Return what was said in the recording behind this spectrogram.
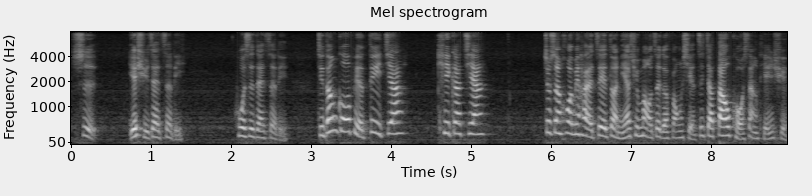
是，也许在这里，或是在这里。几张股票对加 K 个加，就算后面还有这一段，你要去冒这个风险，这叫刀口上舔血。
